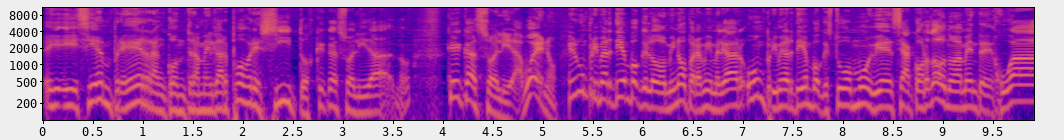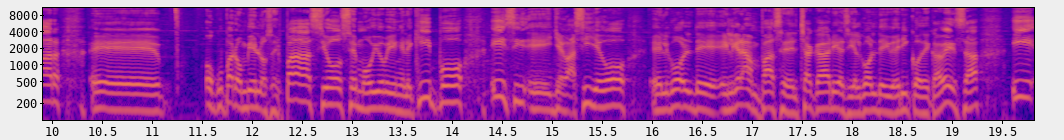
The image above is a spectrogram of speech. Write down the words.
y, siempre erran contra Melgar. Pobrecitos, qué casualidad, ¿no? Qué casualidad. Bueno, en un primer tiempo que lo dominó para mí Melgar, un primer tiempo que estuvo muy bien, se acordó nuevamente de jugar. Eh, ocuparon bien los espacios, se movió bien el equipo y si, eh, así llegó el gol de el gran pase del Chaca Arias y el gol de Iberico de cabeza y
